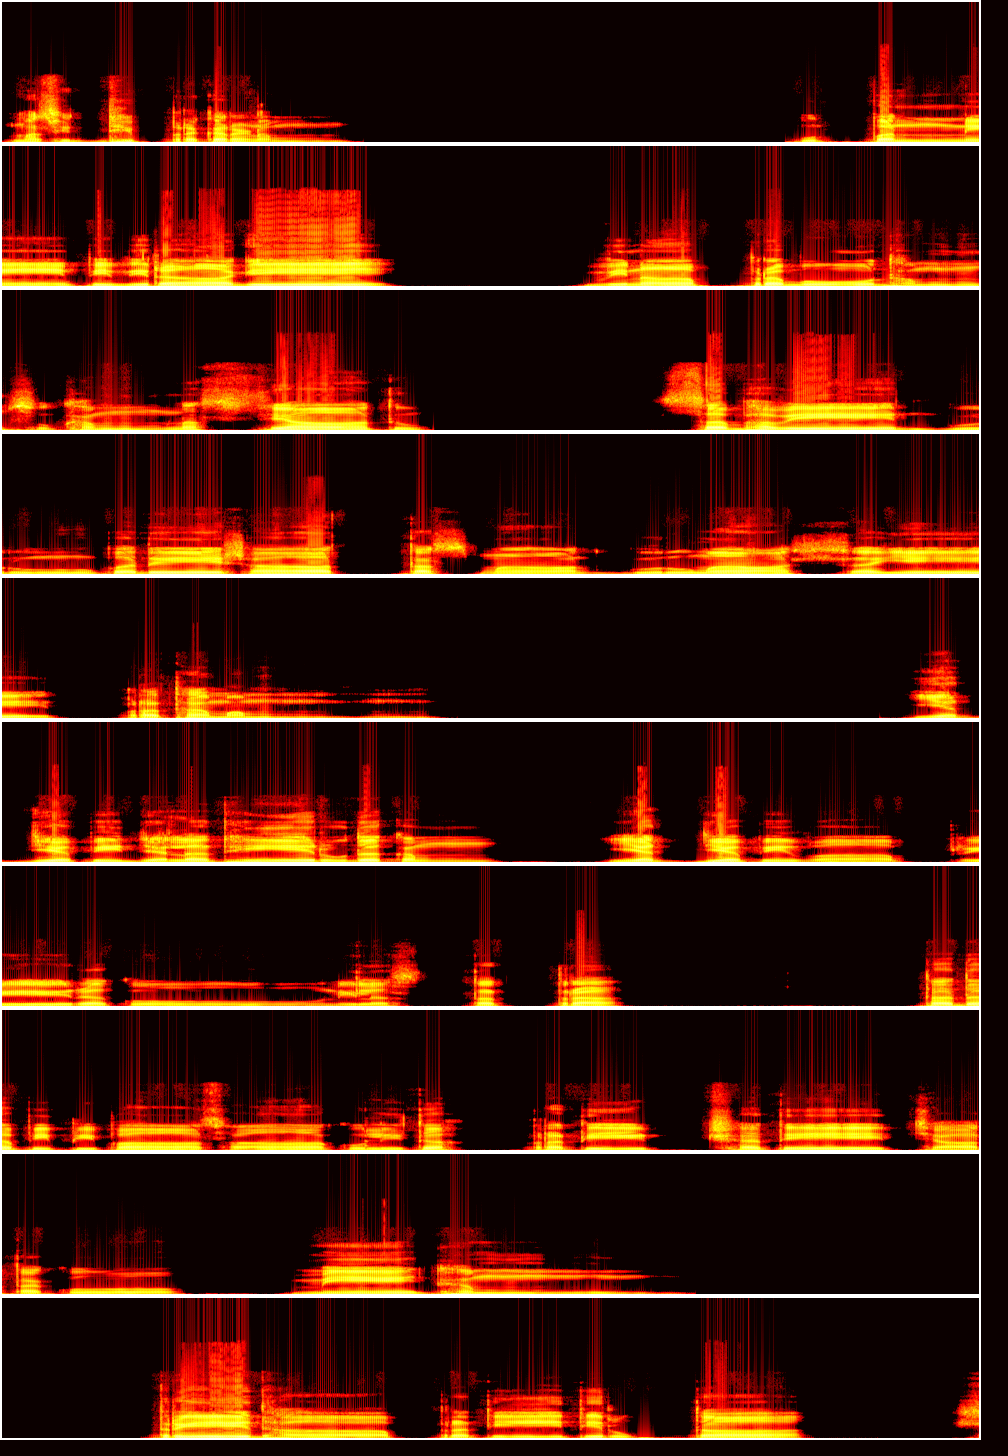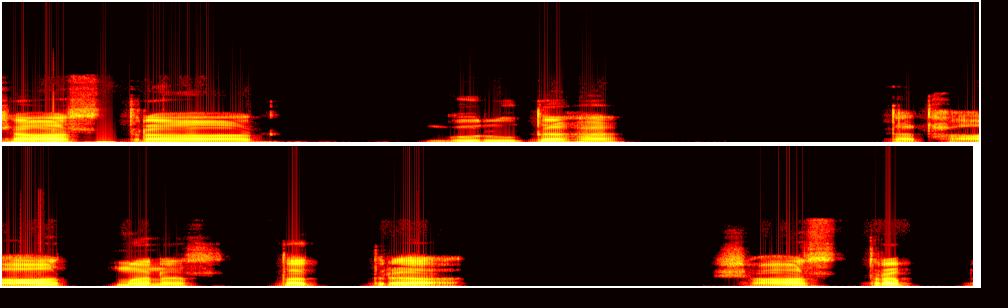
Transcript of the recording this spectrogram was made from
आत्मसिद्धिप्रकरणम् उत्पन्नेऽपि विरागे विना प्रबोधम् सुखम् न स्यात्। स भवेद्गुरूपदेशात्तस्माद्गुरुमाश्रयेत् प्रथमम्। यद्यपि जलधेरुदकम् यद्यपि वा प्रेरकोऽनिलस्तत्र तदपि पिपासाकुलितः प्रतीक्षते चातको मेघम्। त्रेधा प्रतीतिरुक्ता शास्त्रात् गुरुतः। तथात्मनस्तत्र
